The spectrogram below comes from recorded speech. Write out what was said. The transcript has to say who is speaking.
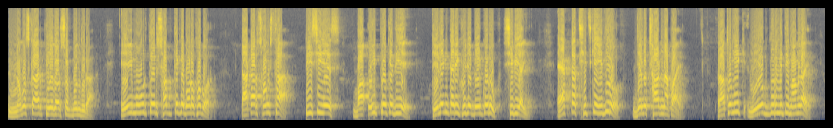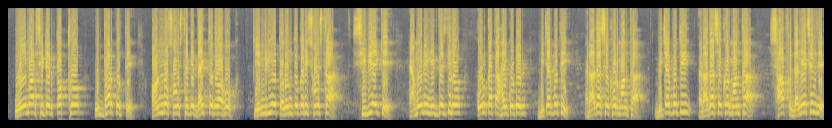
Speaker 1: নমস্কার, প্রিয় দর্শক বন্ধুরা। এই মুহূর্তের সব থেকে বড় খবর, টাটার সংস্থা, টিসিএস বা উইপ্রোকে দিয়ে কেলেঙ্কারি খুঁজে বের করুক সিবিআই। একটা ছিচকে ইঁদুরও যেন ছাড় না পায়। প্রাথমিক নিয়োগ দুর্নীতি মামলায় ওএমআর সিটের তথ্য উদ্ধার করতে অন্য সংস্থাকে দায়িত্ব দেওয়া হোক। কেন্দ্রীয় তদন্তকারী সংস্থা সিবিআইকে এমনই নির্দেশ দিল কলকাতা হাইকোর্টের বিচারপতি রাজাশেখর মান্থা। বিচারপতি রাজাশেখর মান্থা সাফ জানিয়েছেন যে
